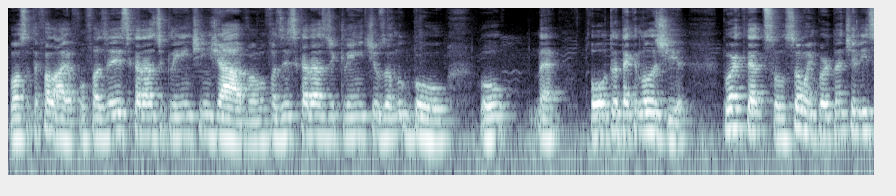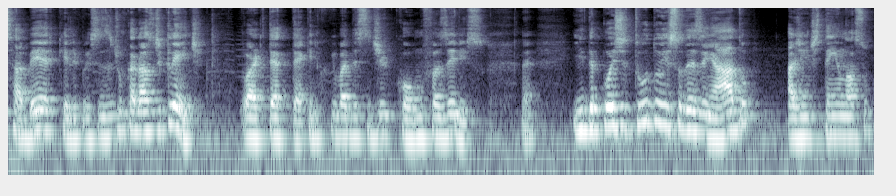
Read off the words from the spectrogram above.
posso até falar, eu vou fazer esse cadastro de cliente em Java, vou fazer esse cadastro de cliente usando Go ou né, outra tecnologia. Para o arquiteto de solução, é importante ele saber que ele precisa de um cadastro de cliente. O arquiteto técnico que vai decidir como fazer isso. Né? E depois de tudo isso desenhado, a gente tem o nosso,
